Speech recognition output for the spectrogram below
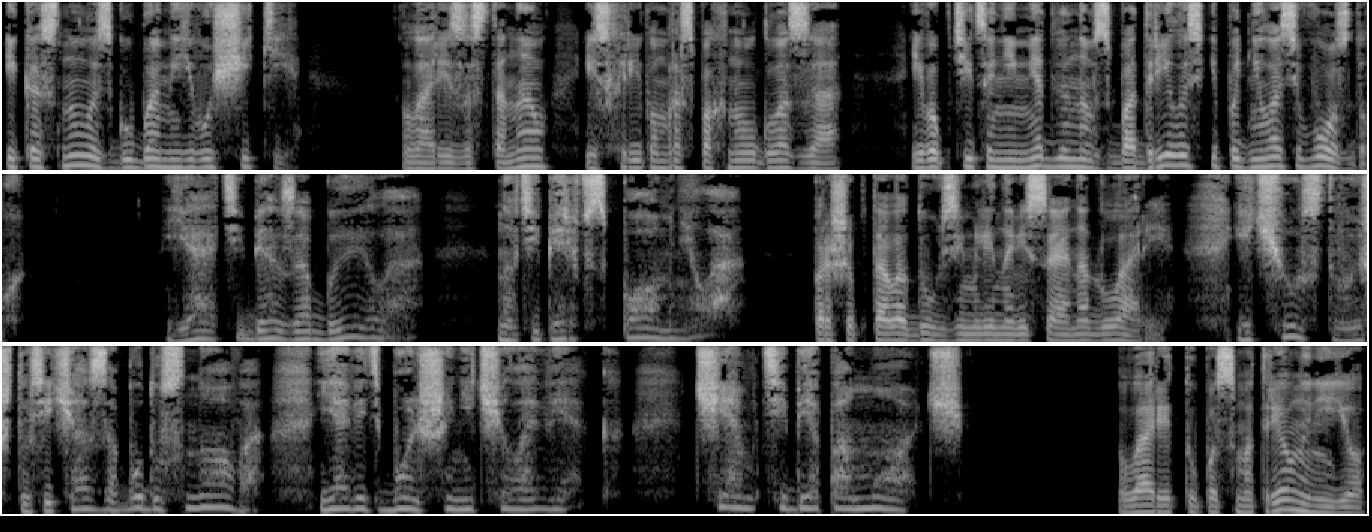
и коснулась губами его щеки. Ларри застонал и с хрипом распахнул глаза. Его птица немедленно взбодрилась и поднялась в воздух. «Я тебя забыла, но теперь вспомнила», — прошептала дух земли, нависая над Ларри. «И чувствую, что сейчас забуду снова. Я ведь больше не человек. Чем тебе помочь?» Ларри тупо смотрел на нее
